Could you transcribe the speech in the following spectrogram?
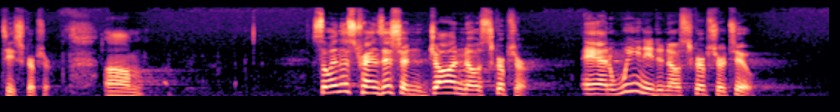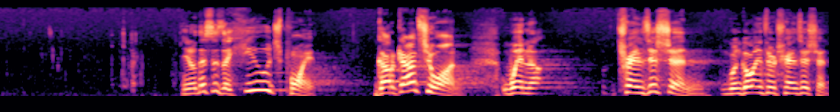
teach Scripture. Um, so, in this transition, John knows Scripture, and we need to know Scripture too. You know, this is a huge point, gargantuan, when transition, when going through transition,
